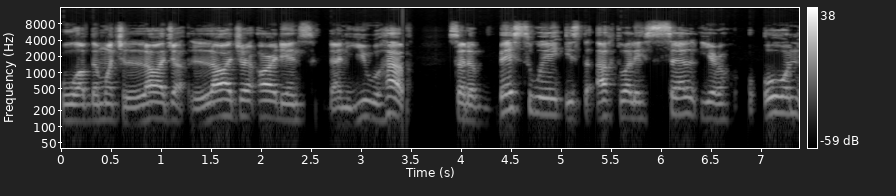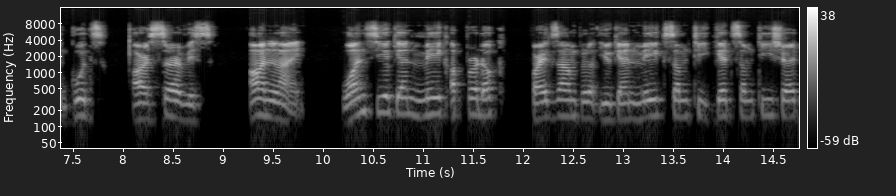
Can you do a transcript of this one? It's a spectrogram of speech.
who have the much larger larger audience than you have. So the best way is to actually sell your own goods or service online. Once you can make a product, for example, you can make some get some t-shirt,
